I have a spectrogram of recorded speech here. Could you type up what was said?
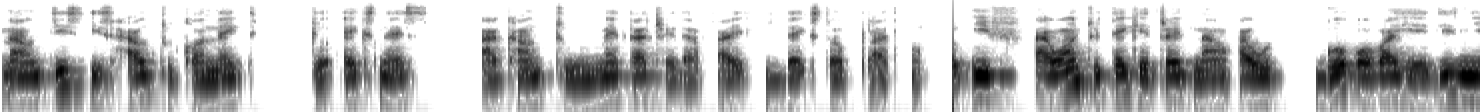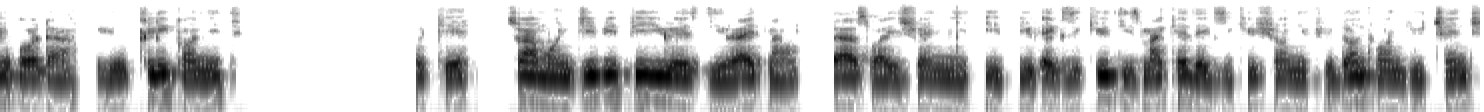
Now, this is how to connect your Exness account to MetaTrader 5 desktop platform. If I want to take a trade now, I will go over here, this new order, you click on it. Okay, so I'm on GBP USD right now. That's why it's showing me. If you execute this market execution, if you don't want, you change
